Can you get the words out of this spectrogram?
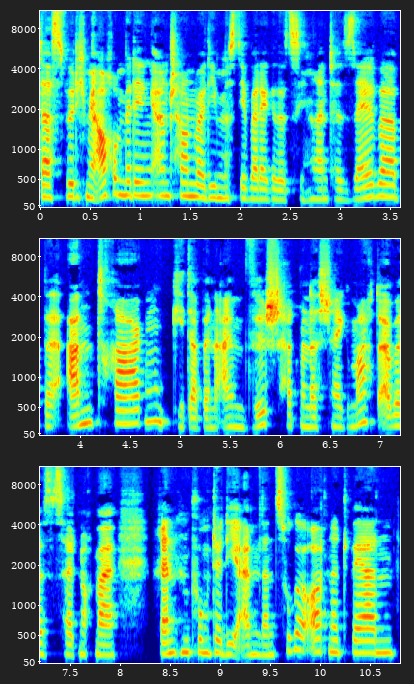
Das würde ich mir auch unbedingt anschauen, weil die müsst ihr bei der gesetzlichen Rente selber beantragen. Geht aber in einem Wisch, hat man das schnell gemacht, aber es ist halt nochmal Rentenpunkte, die einem dann zugeordnet werden.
